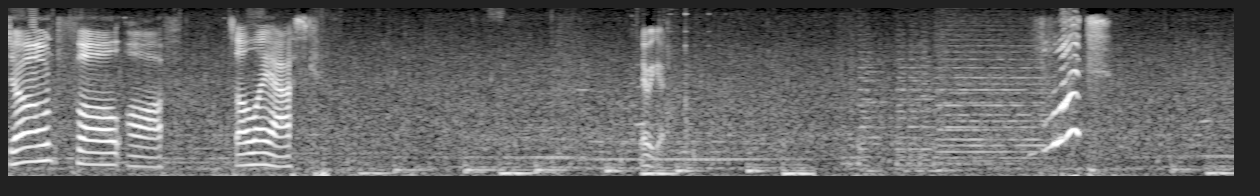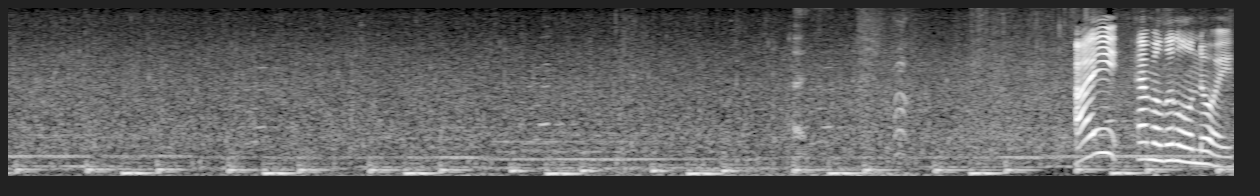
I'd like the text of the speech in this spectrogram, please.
Don't fall off. That's all I ask. There we go. What? I am a little annoyed.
